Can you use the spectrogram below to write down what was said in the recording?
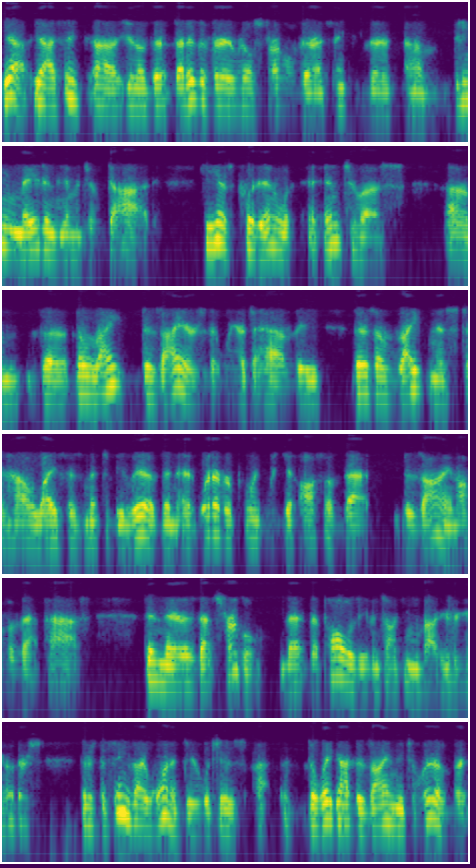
Yeah, yeah, I think uh, you know that that is a very real struggle there. I think that um, being made in the image of God, He has put in into us um, the the right desires that we are to have. The there's a rightness to how life is meant to be lived, and at whatever point we get off of that design, off of that path, then there is that struggle that that Paul was even talking about here. You know, there's there's the things I want to do, which is uh, the way God designed me to live, but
